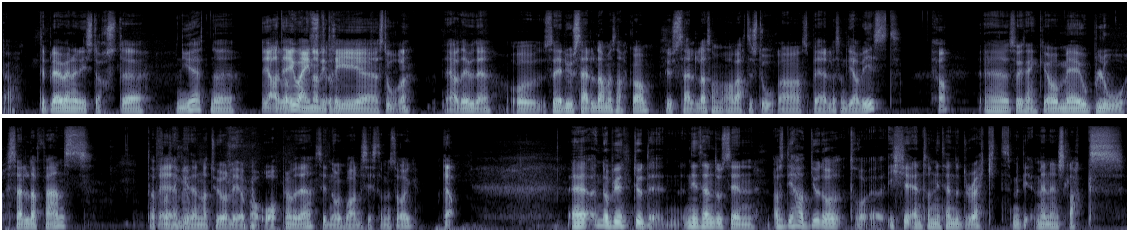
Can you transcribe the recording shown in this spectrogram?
Ja. Det ble jo en av de største nyhetene. Ja, det er jo en av de tre eh, store. Ja, det er jo det. Og så er det jo Zelda vi snakker om. Det er jo Zelda som har vært det store spillet som de har vist. Ja. Eh, Så jeg tenker, og vi er jo blod-Zelda-fans. Derfor er tenker jeg det er naturlig å bare åpne med det, siden det òg var det siste vi så. Eh, nå begynte jo det, Nintendo sin Altså, de hadde jo da tro, ikke en sånn Nintendo Direct, men, de, men en slags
